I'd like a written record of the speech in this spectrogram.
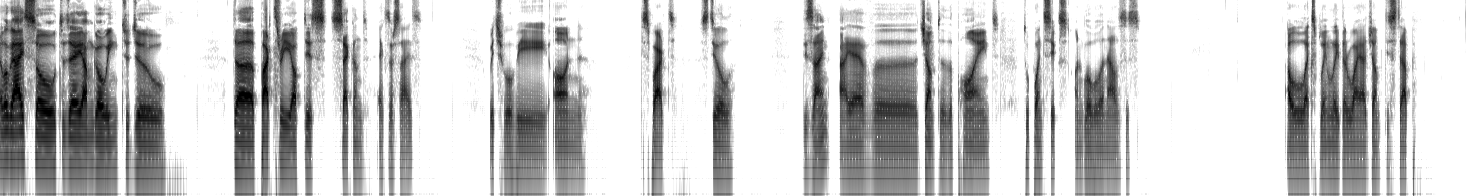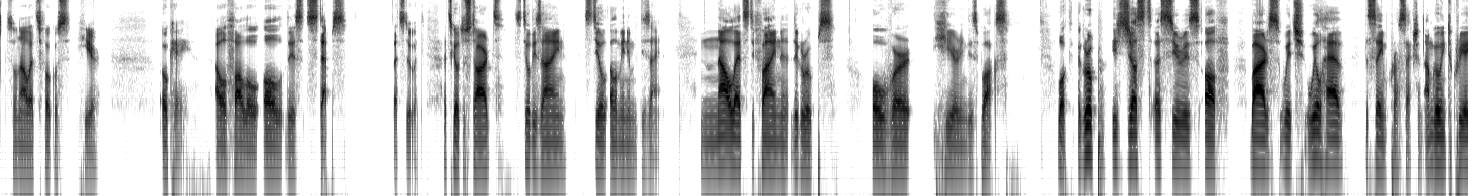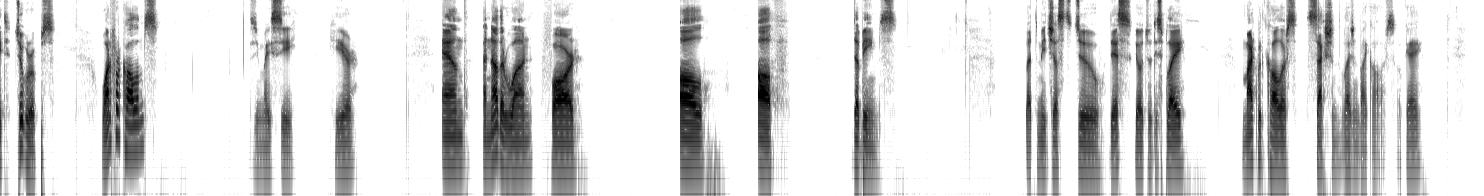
Hello guys, so today I'm going to do the part 3 of this second exercise which will be on this part steel design. I have uh, jumped to the point 2.6 on global analysis. I will explain later why I jumped this step. So now let's focus here. Okay, I will follow all these steps. Let's do it. Let's go to start, steel design, steel aluminum design. Now let's define the groups over here in this box. Look, a group is just a series of bars which will have the same cross section. I'm going to create two groups. One for columns, as you may see here, and another one for all of the beams. Let me just do this, go to display, mark with colors, section legend by colors, okay?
